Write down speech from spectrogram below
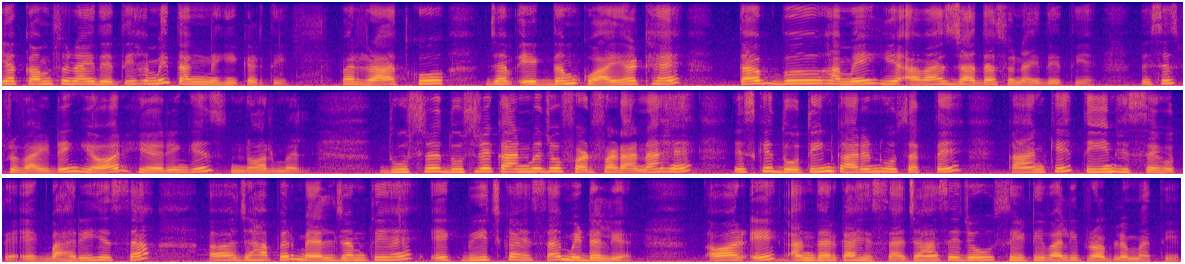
या कम सुनाई देती हमें तंग नहीं करती। पर रात को जब एकदम क्वाइट है तब हमें ये आवाज़ ज़्यादा सुनाई देती है। This is providing your hearing is normal दूसरे दूसरे कान में जो फड़फड़ाना है, इसके दो तीन कारण हो सकते हैं। कान के तीन हिस्से होते हैं, एक बाहरी हिस्सा जहाँ पर मैल जमती है, एक बीच का हिस्सा मिडल ईयर और एक अंदर का हिस्सा, जहाँ से जो सीटी वाली प्रॉब्लम आती है।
